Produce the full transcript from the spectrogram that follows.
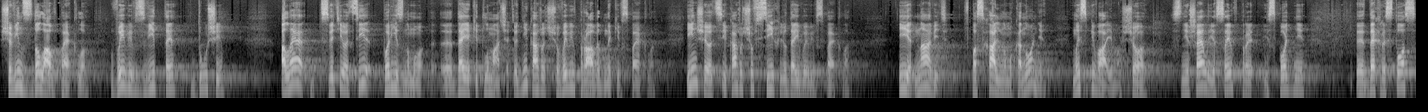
що Він здолав пекло, вивів звідти душі. Але святі отці по-різному е, деякі тлумачать. Одні кажуть, що вивів праведників з пекла, інші отці кажуть, що всіх людей вивів з пекла. І навіть в пасхальному каноні ми співаємо, що снішел єсив при Ісподні, е, де Христос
